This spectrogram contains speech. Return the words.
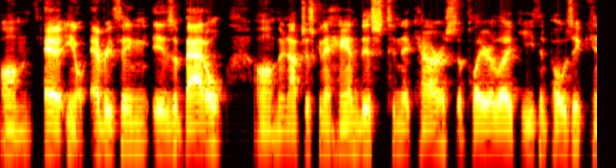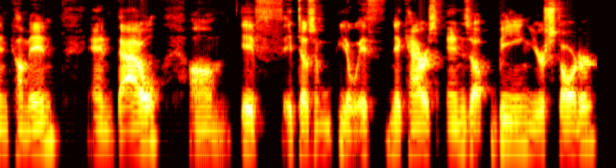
um you know everything is a battle um they're not just going to hand this to nick harris a player like ethan Pocic can come in and battle um if it doesn't you know if nick harris ends up being your starter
